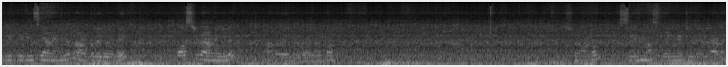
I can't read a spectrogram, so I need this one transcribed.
B T D C ആണെങ്കിൽ നാൽപ്പത് രൂപയും പോസ്റ്റലാണെങ്കിൽ അറുപത് രൂപയാണ് കേട്ടോ. ഷാളും സെയിം മസ്ലിൻ മെറ്റീരിയലാണ്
